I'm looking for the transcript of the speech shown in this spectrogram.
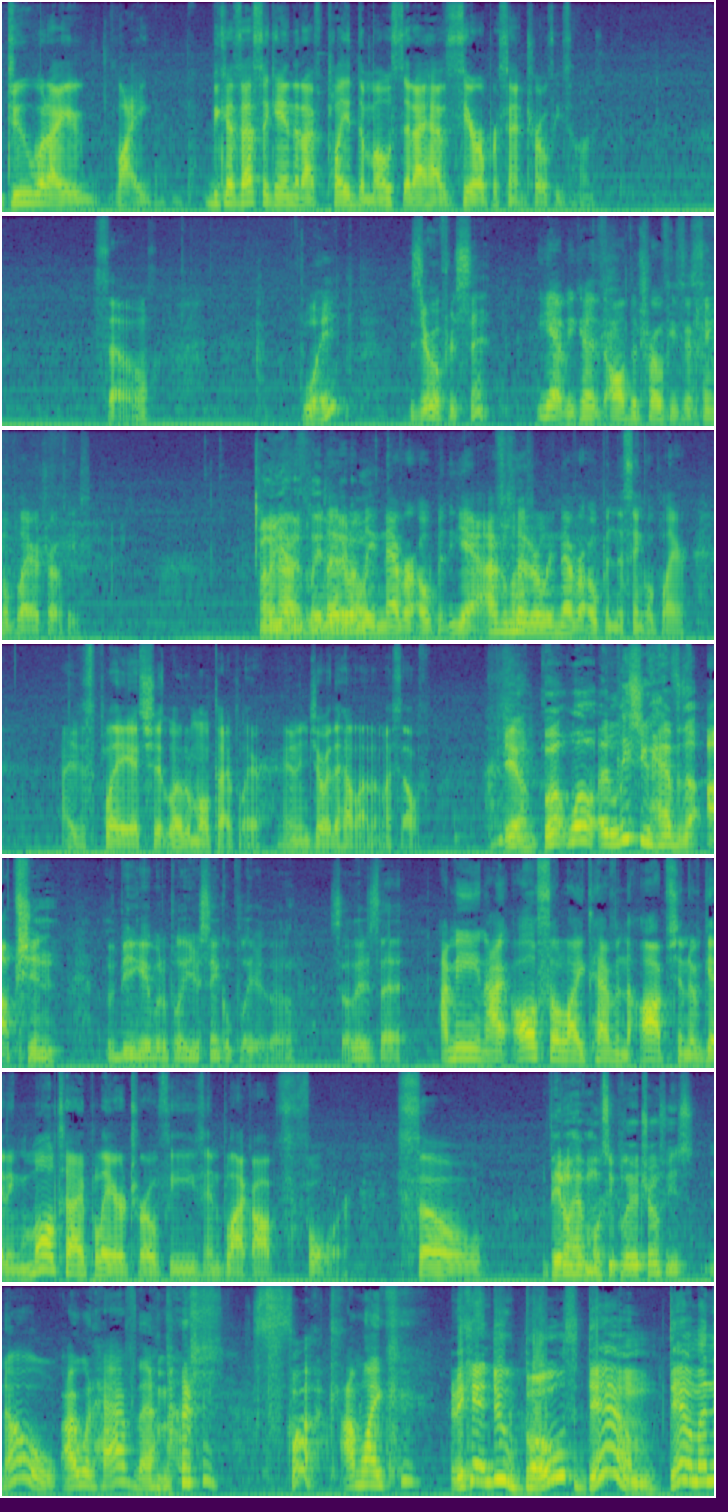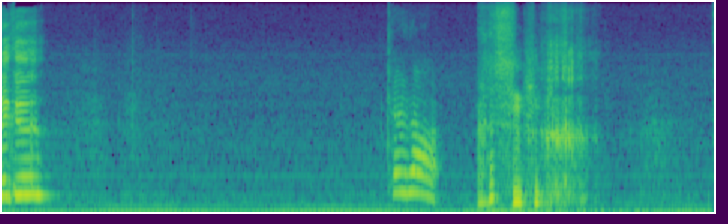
do what I like because that's the game that I've played the most that I have 0% trophies on. So, What? Zero percent. yeah, because all the trophies are single player trophies. Oh, and you haven't I've played it at all. literally never opened. Yeah, I've literally never opened the single player. I just play a shitload of multiplayer and enjoy the hell out of myself. Yeah, but well, at least you have the option of being able to play your single player though. So there's that. I mean, I also liked having the option of getting multiplayer trophies in Black Ops 4. So, They don't have multiplayer trophies. no, I would have them. Fuck. I'm like, They can't do both. Damn. Damn, my nigga. K Dot.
